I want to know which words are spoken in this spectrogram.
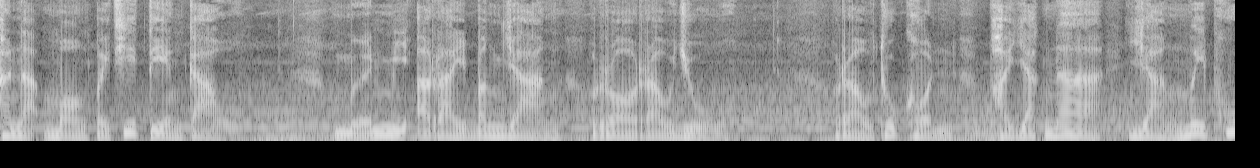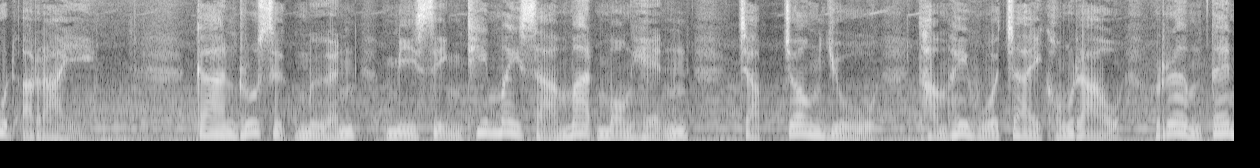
ขณะมองไปที่เตียงเก่า เหมือนมีอะไรบางอย่างรอเราอยู่ เราทุกคนพยักหน้าอย่างไม่พูดอะไร การรู้สึกเหมือนมีสิ่งที่ไม่สามารถมองเห็น จับจ้องอยู่ทำให้หัวใจของเราเริ่มเต้น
